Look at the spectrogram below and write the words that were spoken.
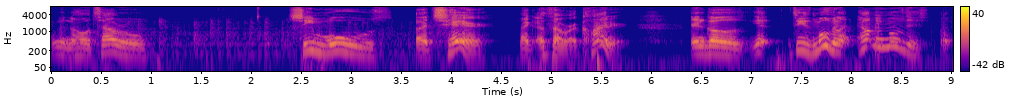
we in the hotel room. She moves a chair like it's a recliner and goes, yeah, she's moving like, help me move this. Like,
